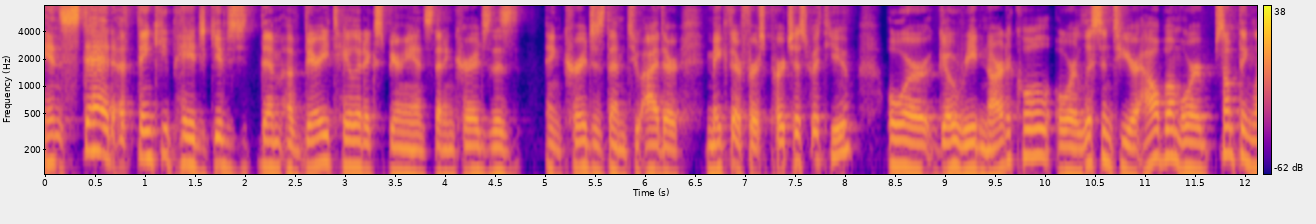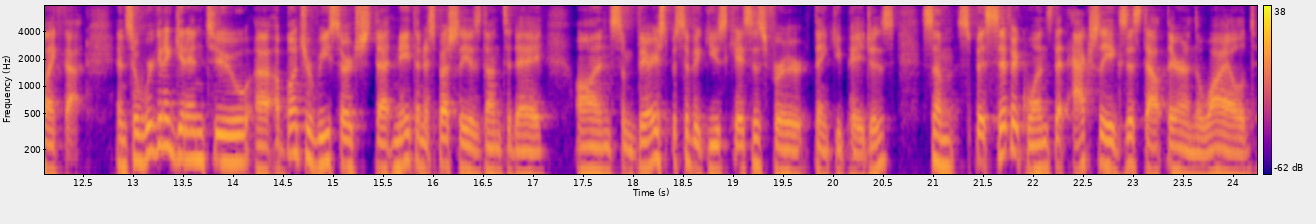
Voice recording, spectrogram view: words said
Instead, a thank you page gives them a very tailored experience that encourages encourages them to either make their first purchase with you or go read an article or listen to your album or something like that. And so we're going to get into uh, a bunch of research that Nathan especially has done today on some very specific use cases for thank you pages, some specific ones that actually exist out there in the wild,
